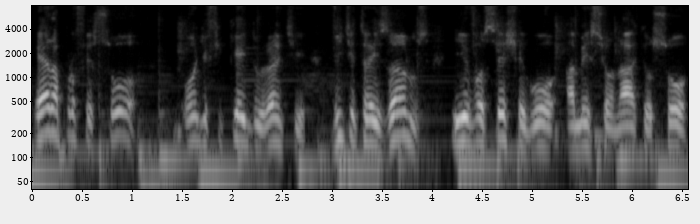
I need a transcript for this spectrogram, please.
Era professor, onde fiquei durante 23 anos, e você chegou a mencionar que eu sou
